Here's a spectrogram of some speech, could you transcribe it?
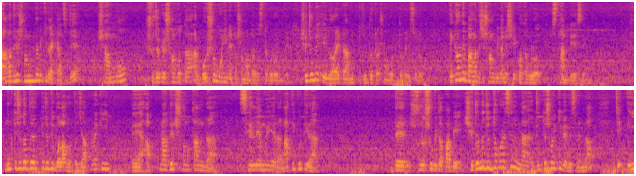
বাংলাদেশের সংবিধানে কি লেখা আছে যে, সাম্য, সুযোগের সমতা আর বৈষম্যহীন একটা সমাজ ব্যবস্থা গড়ে উঠবে। সেজন্য এই লড়াইটা মুক্তিযুদ্ধটা সংগঠিত হয়েছিল। এ কারণে বাংলাদেশের সংবিধানে সেই কথাগুলো স্থান পেয়েছে। মুক্তিযোদ্ধাদেরকে যদি বলা হতো যে আপনারা কি আপনাদের সন্তানরা, ছেলে মেয়েরা, নাতিপুতিরা দের সুযোগ সুবিধা পাবে সেজন্য যুদ্ধ করেছিলেন না, যুদ্ধের সময় কি ভেবেছিলেন না? যে এই,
